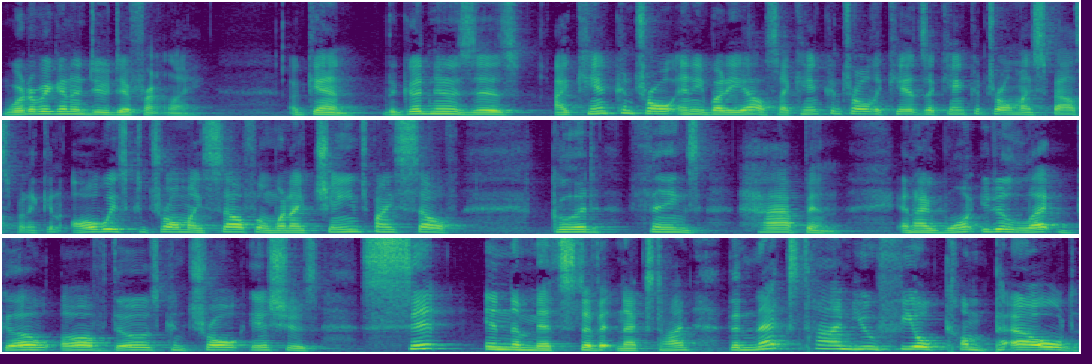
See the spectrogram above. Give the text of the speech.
what are we going to do differently? Again, the good news is I can't control anybody else. I can't control the kids. I can't control my spouse, but I can always control myself. And when I change myself, good things happen. And I want you to let go of those control issues. Sit in the midst of it next time. The next time you feel compelled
